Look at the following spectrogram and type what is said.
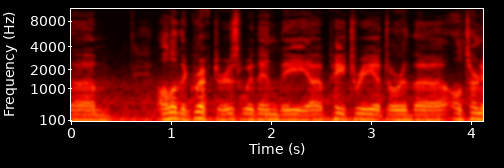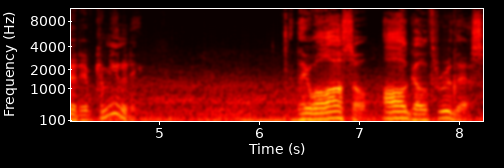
um, all of the grifters within the uh, patriot or the alternative community. They will also all go through this.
